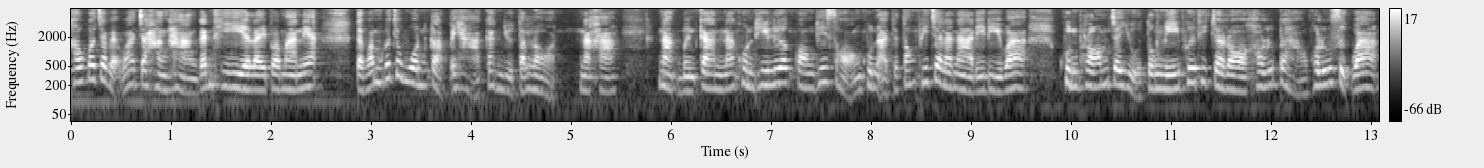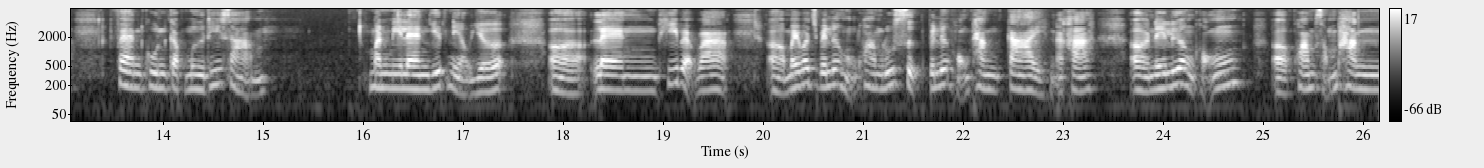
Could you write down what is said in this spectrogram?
เขาก็จะแบบว่าจะห่างๆกันทีอะไรประมาณเนี้ยแต่ว่ามันก็จะวนกลับไปหากันอยู่ตลอดนะคะ หนักเหมือนกันนะ คนที่เลือกกองที่สองคุณอาจจะต้องพิจารณาดีๆว่า คุณพร้อมจะอยู่ตรงนี้เพื่อที่จะรอเขาหรือเปล่า เพราะรู้สึกว่าแฟนคุณกับมือที่สา มันมีแรงยึดเหนี่ยวเยอะออแรงที่แบบว่าไม่ว่าจะเป็นเรื่องของความรู้สึกเป็นเรื่องของทางกายนะคะในเรื่องของอความสัมพันธ์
